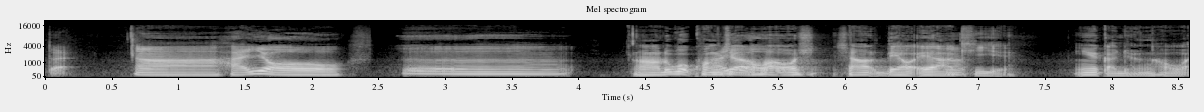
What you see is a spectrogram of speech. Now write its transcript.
对，啊、还有呃，啊，如果框架的话，我想想要聊 ARKey 耶，因为感觉很好玩。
